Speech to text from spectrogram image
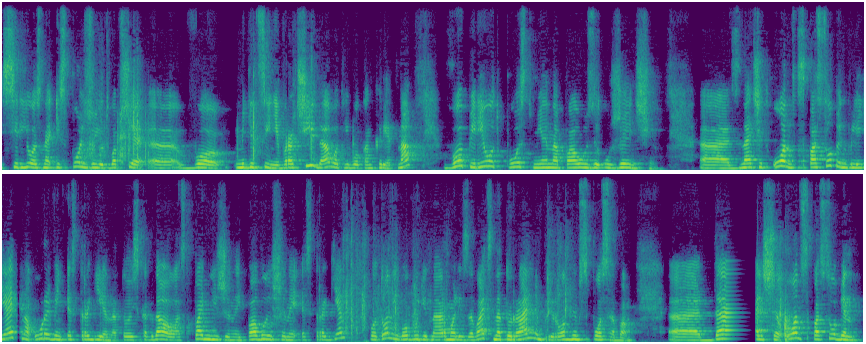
серьезно используют вообще э, в медицине врачи, да, вот его конкретно, в период постменопаузы у женщин. Э, значит, он способен влиять на уровень эстрогена, то есть когда у вас пониженный, повышенный эстроген, вот он его будет нормализовать натуральным природным способом. Э, дальше он способен,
